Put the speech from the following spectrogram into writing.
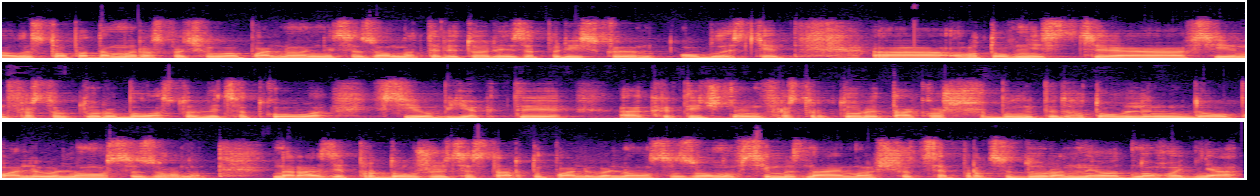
листопада ми розпочали опалювальний сезон на території Запорізької області. Е, Готовність е, всієї інфраструктури була 100%. Всі об'єкти критичної інфраструктури також були підготовлені до опалювального сезону. Наразі продовжується старт опалювального сезону. Всі ми знаємо, що це процедура не одного дня,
